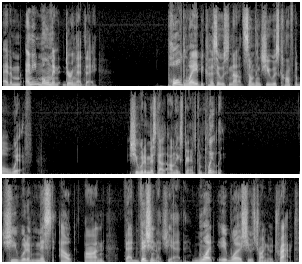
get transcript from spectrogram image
at any moment during that day, pulled away because it was not something she was comfortable with, she would have missed out on the experience completely. She would have missed out on that vision that she had, what it was she was trying to attract.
